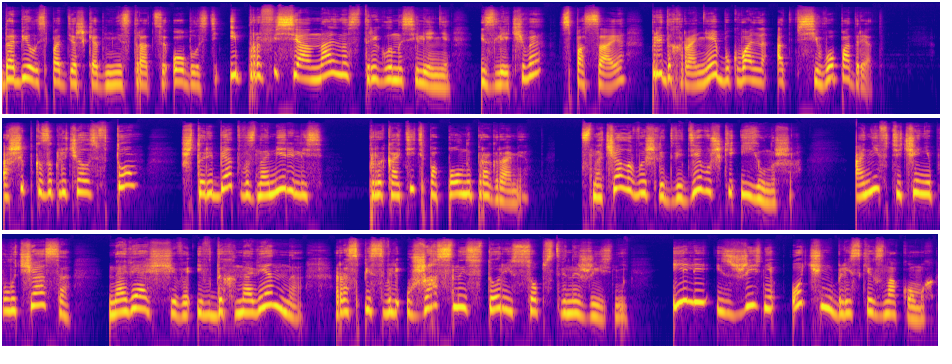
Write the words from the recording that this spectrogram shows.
добилась поддержки администрации области и профессионально стригла население, излечивая, спасая, предохраняя буквально от всего подряд. Ошибка заключалась в том, что ребят вознамерились прокатить по полной программе. Сначала вышли две девушки и юноша. Они в течение получаса навязчиво и вдохновенно расписывали ужасные истории собственной жизни или из жизни очень близких знакомых,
